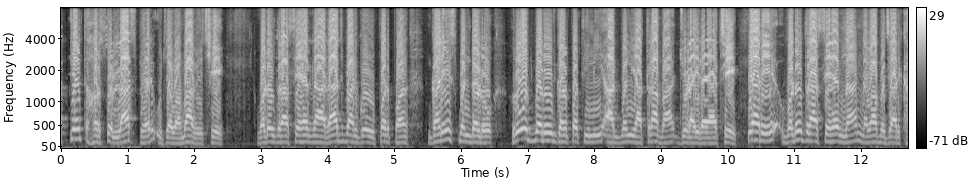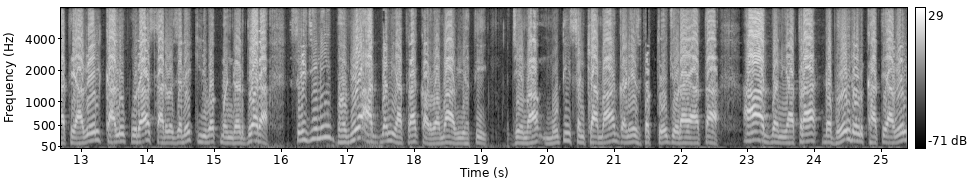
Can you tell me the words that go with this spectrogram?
અત્યંત હર્ષોલ્લાસભેર ઉજવવામાં આવે છે. વડોદરા શહેરના રાજમાર્ગો ઉપર પણ ગણેશ મંડળો રોજબરોજ ગણપતિની આગમન યાત્રામાં જોડાઈ રહ્યા છે. ત્યારે વડોદરા શહેરના નવા બજાર ખાતે આવેલ કાલુપુરા સાર્વજનિક યુવક મંડળ દ્વારા શ્રીજીની ભવ્ય આગમન યાત્રા કાઢવામાં આવી હતી, જેમાં મોટી સંખ્યામાં ગણેશ ભક્તો જોડાયા હતા. આ આગમન યાત્રા ડભોઈ રોડ ખાતે આવેલ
